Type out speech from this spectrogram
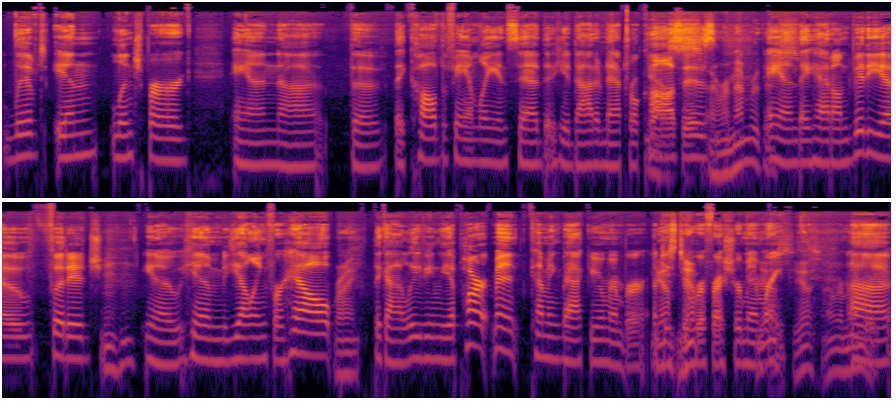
lived in Lynchburg, and uh, the they called the family and said that he had died of natural Yes, causes. I remember this. And they had on video footage, Mhm. you know, him yelling for help. Right. The guy leaving the apartment, coming back. You remember? Yeah, just to refresh your memory. Yes, yes, I remember. Uh,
